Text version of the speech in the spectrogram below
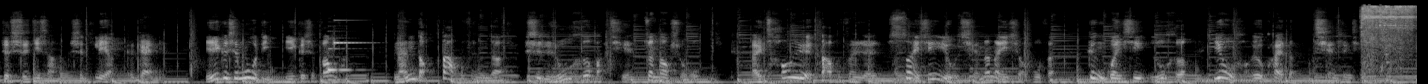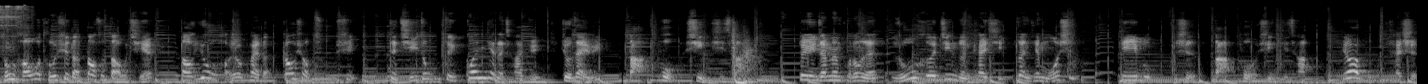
这实际上是两个概念，一个是目的，一个是方法。难倒大部分人的是如何把钱赚到手，而超越大部分人率先有钱的那一小部分，更关心如何又好又快的钱生钱。从毫无头绪的到处找钱，到又好又快的高效储蓄，这其中最关键的差距就在于打破信息差。对于咱们普通人如何精准开启赚钱模式，第一步是打破信息差，第二步才是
